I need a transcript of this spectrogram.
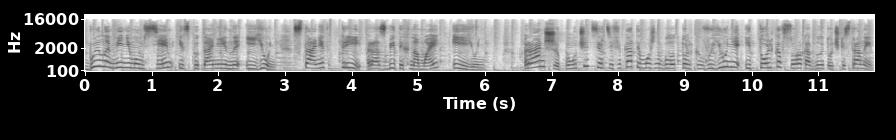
Было минимум 7 испытаний на июнь. Станет 3 разбитых на май и июнь. Раньше получить сертификаты можно было только в июне и только в 41 точке страны.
